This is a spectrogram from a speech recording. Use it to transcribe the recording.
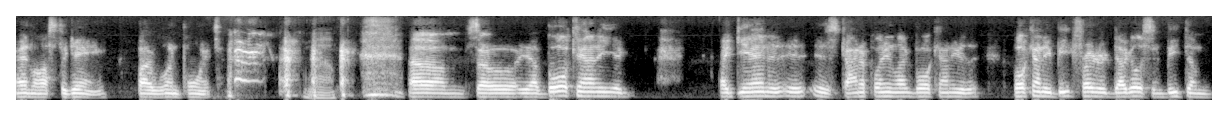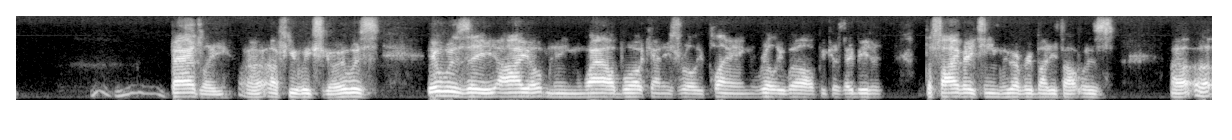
and lost the game by one point. wow. Um, so yeah, Boyle County again is kind of playing like Boyle County. Boyle County beat Frederick Douglass and beat them badly uh, a few weeks ago. It was it was a eye opening. Wow, Boyle County's really playing really well because they beat the 5A team, who everybody thought was uh, uh,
